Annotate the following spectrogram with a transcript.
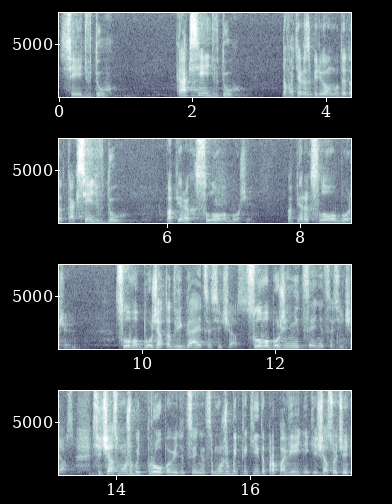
Сеять в дух. Как сеять в дух? Давайте разберем вот этот, как сеять в дух. Во-первых, Слово Божье. Во-первых, Слово Божье. Слово Божье отодвигается сейчас. Слово Божье не ценится сейчас. Сейчас, может быть, проповеди ценятся, может быть, какие-то проповедники сейчас очень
